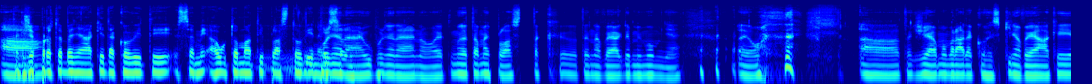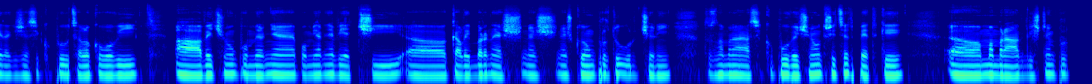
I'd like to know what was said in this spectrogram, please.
A... Takže pro tebe nějaký takový ty semi-automaty plastový úplně nejsou? ne, úplně ne. No. Jakmile tam je plast, tak eh, ten naviják jde mimo mě. jo. A, takže já mám rád jako hezký navijáky, takže si kupuju celokovový a většinou poměrně, poměrně větší uh, kalibr než, než, než k tomu prutu určený. To znamená, já si kupuju většinou 35. Uh, mám rád, když ten prut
